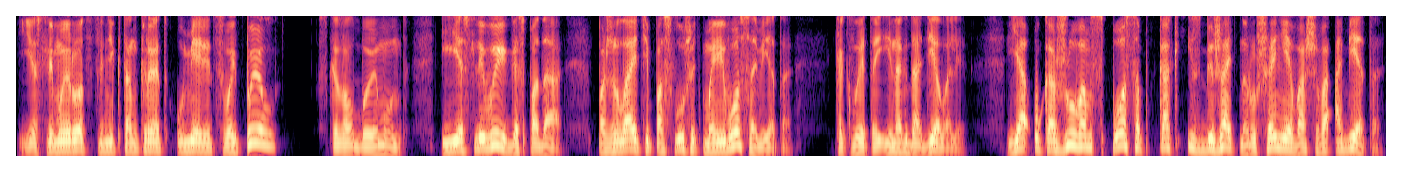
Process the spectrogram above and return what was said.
Если мой родственник Танкрет умерит свой пыл, сказал Боемунд, и если вы, господа, пожелаете послушать моего совета, как вы это иногда делали, я укажу вам способ, как избежать нарушения вашего обета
